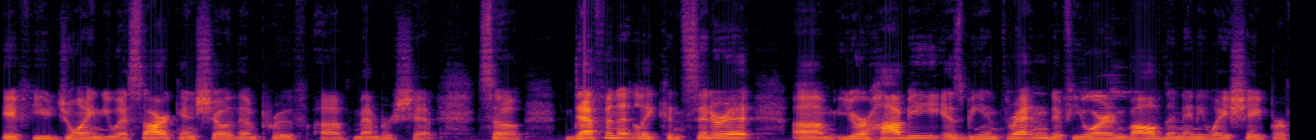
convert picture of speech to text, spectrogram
if you join USARK and show them proof of membership. So definitely consider it. Um, your hobby is being threatened if you are involved in any way, shape, or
